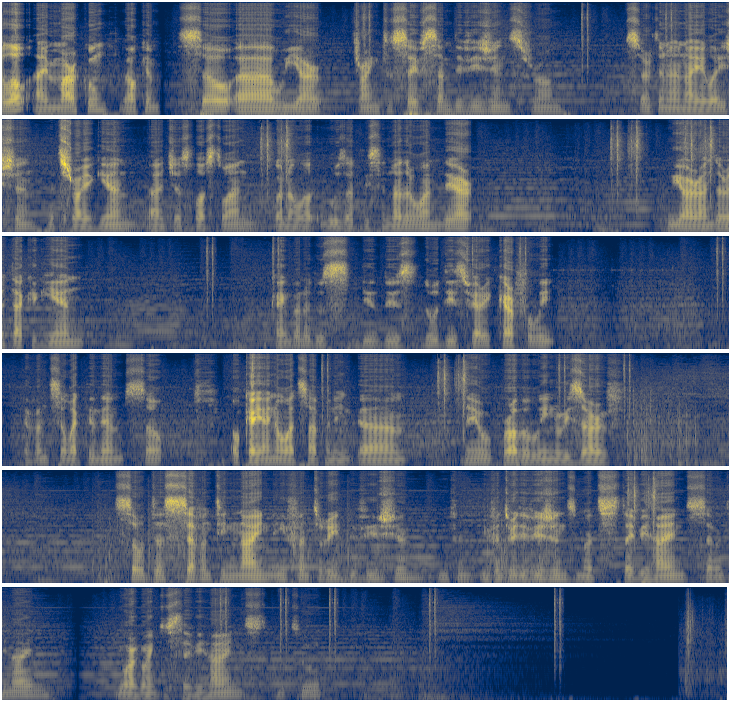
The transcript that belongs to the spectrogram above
Hello, I'm Marco, welcome. So uh, we are trying to save some divisions from certain annihilation. Let's try again, I just lost one, gonna lo lose at least another one there. We are under attack again. Okay, I'm gonna do, do this, do this very carefully. Haven't selected them, so... Okay, I know what's happening. Um, they were probably in reserve so the 79 infantry division, infantry divisions must stay behind. 79, you are going to stay behind. You too.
